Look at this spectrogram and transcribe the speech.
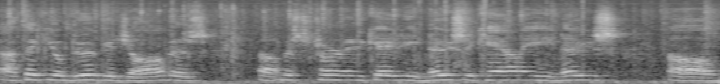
I think he'll do a good job, as uh, Mr. Turner indicated, he knows the county, he knows um,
